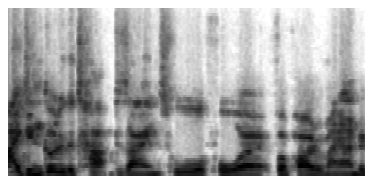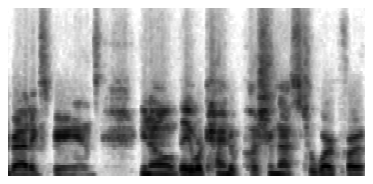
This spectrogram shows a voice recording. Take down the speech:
I didn't go to the top design school for for part of my undergrad experience. You know, they were kind of pushing us to work for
